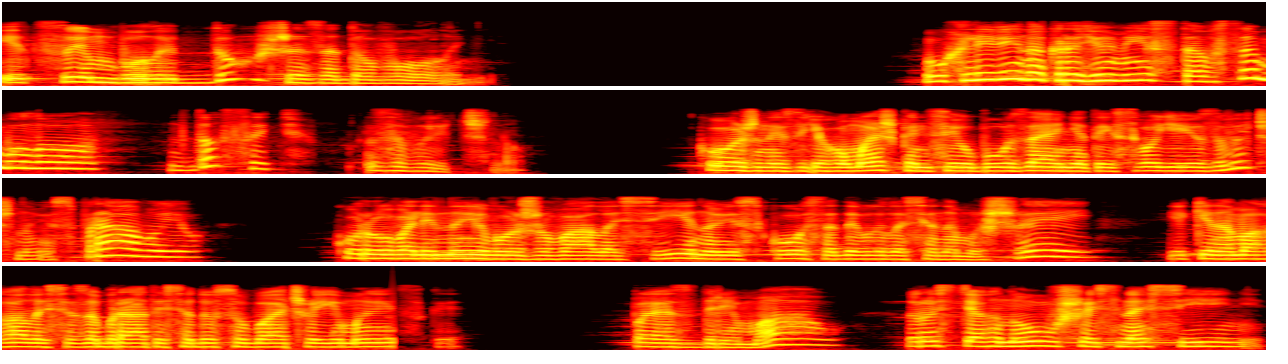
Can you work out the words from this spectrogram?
і цим були дуже задоволені. У хліві на краю міста все було досить звично. Кожний з його мешканців був зайнятий своєю звичною справою. Корова ліниво жувала сіно і скоса дивилася на мишей, які намагалися забратися до собачої миски. Пес дрімав, розтягнувшись на сіні.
